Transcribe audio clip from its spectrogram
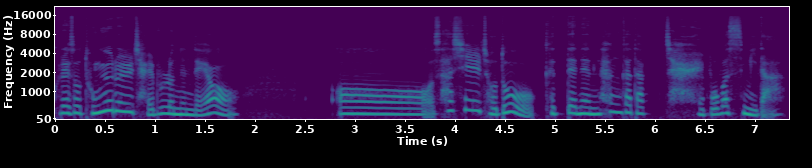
그래서 동요를 잘 불렀는데요. 어, 사실 저도 그때는 한 가닥 잘 뽑았습니다.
